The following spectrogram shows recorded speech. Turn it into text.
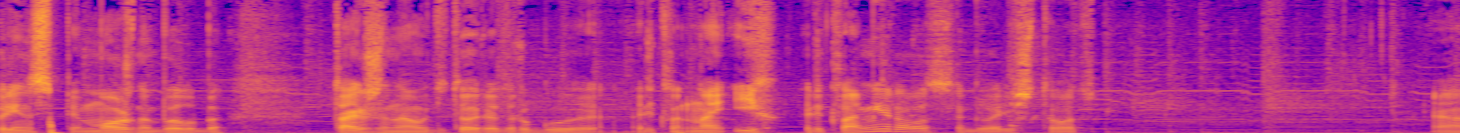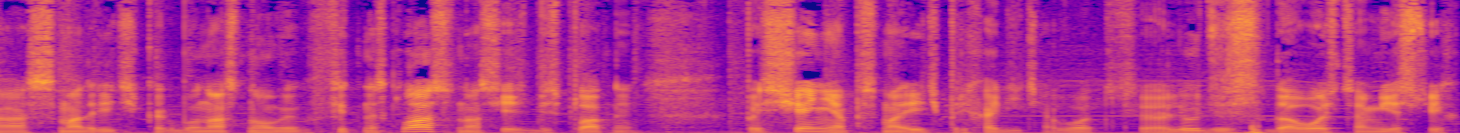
принципе, можно было бы также на аудиторию другую, на их рекламироваться, говорить, что вот э, смотрите, как бы у нас новый фитнес-класс, у нас есть бесплатное посещение, посмотрите, приходите. Вот, люди с удовольствием, если их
